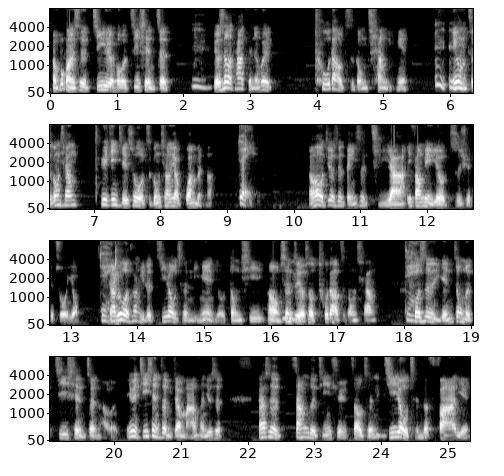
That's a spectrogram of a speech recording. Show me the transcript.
啊，不管是肌肉或肌腺症，嗯，有时候它可能会突到子宫腔里面，嗯，嗯，因为我们子宫腔月经结束后，子宫腔要关门嘛，对，然后就是等于是挤压，一方面也有止血的作用。那如果说你的肌肉层里面有东西哦，甚至有时候突到子宫腔，对，或是严重的肌腺症好了，因为肌腺症比较麻烦，就是它是脏的经血造成肌肉层的发炎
